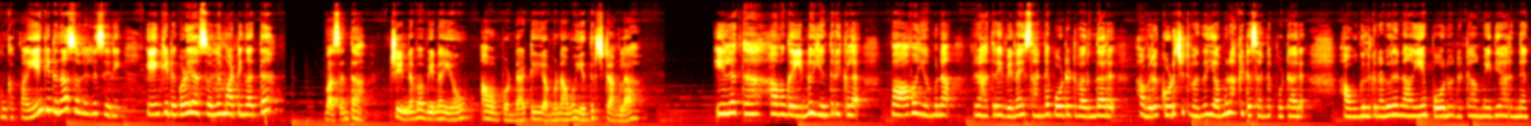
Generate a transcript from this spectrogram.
உங்க பையன் கிட்ட தான் சொல்லல சரி. என்கிட்ட கூட யார் சொல்ல மாட்டீங்க அத்த? வசந்தா சின்னவன் வினயும் அவன் பொண்டாட்டி யமுனாவும் எந்திரிச்சிட்டாங்களா? இல்லத்த அவங்க இன்னும் எந்திரிக்கல. பாவம் யமுனா ராத்திரி வினய் சண்டை போட்டுட்டு வந்தாரு. அவரு குடிச்சிட்டு வந்து யமுனா கிட்ட சண்டை போட்டாரு. அவங்களுக்கு நடுவில் நான் ஏன் போகணுன்னுட்டு அமைதியா இருந்தேன்.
